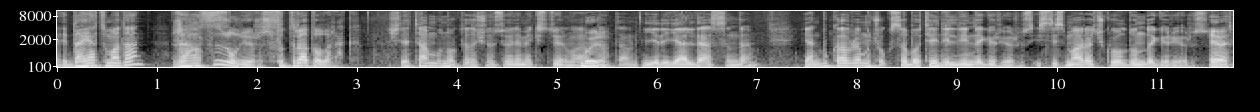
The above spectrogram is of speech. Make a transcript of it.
e, dayatmadan rahatsız oluyoruz fıtrat olarak. İşte tam bu noktada şunu söylemek istiyorum abi. Buyurun. Tam yeri geldi aslında. Yani bu kavramın çok sabote edildiğini de görüyoruz. İstismara açık olduğunu da görüyoruz. Evet.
